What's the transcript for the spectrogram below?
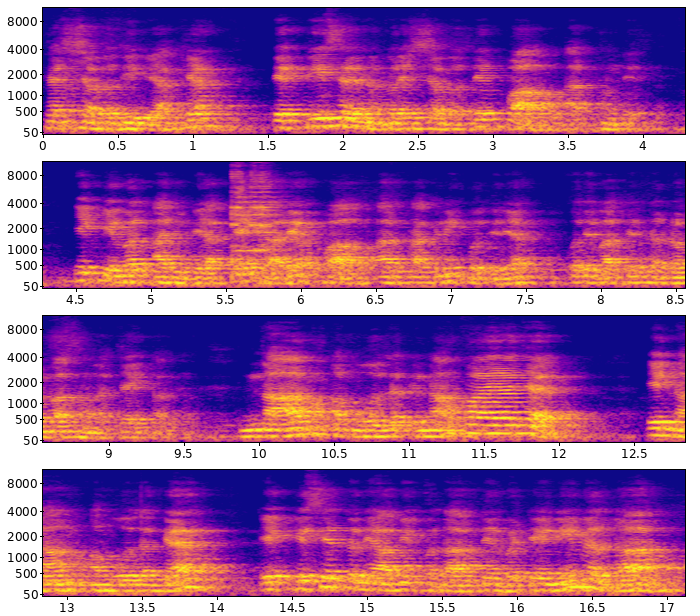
ਫਿਰ ਸ਼ਬਦ ਦੀ ਵਿਆਖਿਆ, ਤੇ ਤੀਸਰੇ ਨੰਬਰ ਇਸ ਸ਼ਬਦ ਦੇ ਭਾਵ ਅਰਥ ਹੁੰਦੇ। ਇਹ ਕੇਵਲ ਅੱਜ ਵਿਆਖਿਆ ਕਰ ਰਿਹਾ, ਭਾਵ ਅਰਥ ਤੱਕ ਨਹੀਂ ਪੁੱਜ ਰਿਹਾ। ਉਹਦੇ ਵਾਸਤੇ ਤਾਂ ਲੰਬਾ ਚਾਹੀਦਾ ਨਾਮ ਅਮੋਲਕ ਨਾ ਪਾਇਆ ਜਾਏ ਇਹ ਨਾਮ ਅਮੋਲਕ ਹੈ। ਇਹ ਕਿਸੇ ਦੁਨਿਆਵੀ ਪਦਾਰਥ ਦੇ ਵੱਟੇ ਨਹੀਂ ਮਿਲਦਾ।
